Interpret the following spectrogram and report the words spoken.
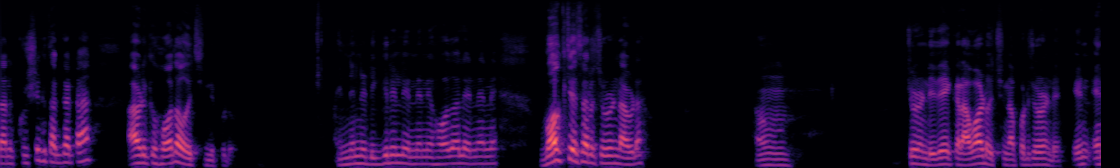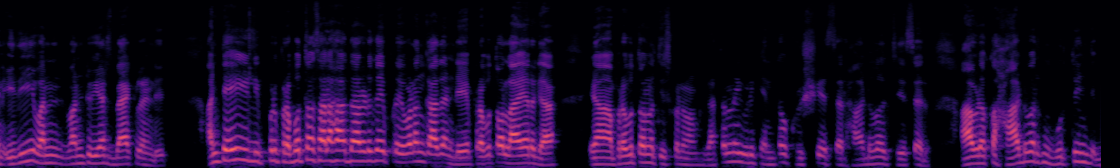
దాని కృషికి తగ్గట్ట ఆవిడకి హోదా వచ్చింది ఇప్పుడు. ఎన్నెన్ని డిగ్రీలు ఎన్నెన్ని హోదాలు ఎన్నెన్ని వర్క్ చేశారో చూడండి ఆవిడ. చూడండి ఇదే ఇక్కడ అవార్డు వచ్చింది అప్పుడు చూడండి. ఎన్- ఇది one one two years back అండి అంటే వీళ్ళు ఇప్పుడు ప్రభుత్వ సలహాదారుడిగా ఇప్పుడు ఇవ్వడం కాదండి. ప్రభుత్వ లాయర్గా ప్రభుత్వంలో తీసుకోవడం. గతంలో ఈవిడికి ఎంతో కృషి చేశారు హార్డ్ వర్క్ చేశారు. ఆవిడ ఒక హార్డ్ వర్క్ గుర్తించి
